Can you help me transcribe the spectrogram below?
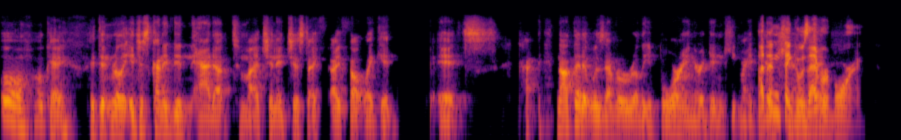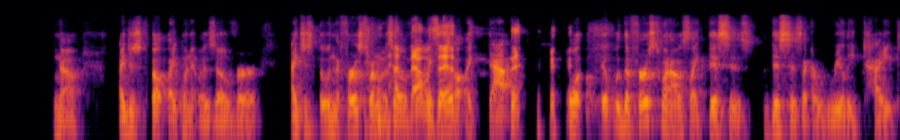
oh, okay. It didn't really, it just kind of didn't add up to much, and it just, I, I felt like it, it's. Not that it was ever really boring or it didn't keep my attention. I didn't think it was ever boring. No, I just felt like when it was over, I just when the first one was over, that was I just it? felt like that. well, it, the first one I was like, this is this is like a really tight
